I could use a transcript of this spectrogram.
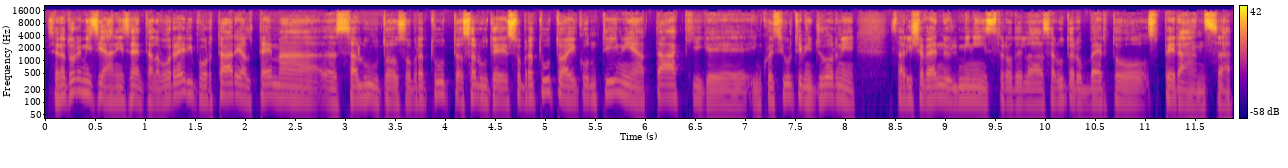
Senatore Misiani, senta, la vorrei riportare al tema eh, saluto, salute e soprattutto ai continui attacchi che in questi ultimi giorni sta ricevendo il Ministro della Salute Roberto Speranza.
